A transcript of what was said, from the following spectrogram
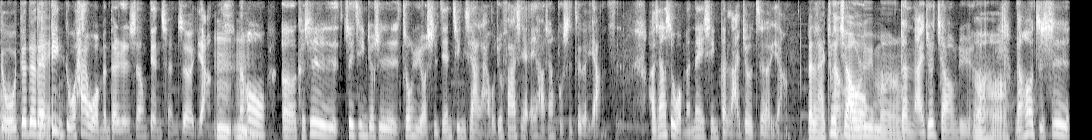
毒，对对对，对病毒害我们的人生变成这样。嗯，嗯然后呃，可是最近就是终于有时间静下来，我就发现，哎，好像不是这个样子，好像是我们内心本来就这样，本来就焦虑嘛。本来就焦虑然后只是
